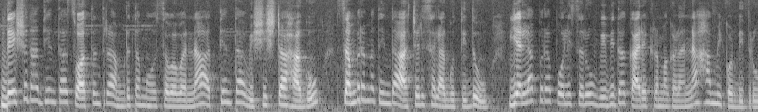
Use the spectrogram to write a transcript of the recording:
ದೇಶದಾದ್ಯಂತ ಸ್ವಾತಂತ್ರ್ಯ ಅಮೃತ ಮಹೋತ್ಸವವನ್ನು ಅತ್ಯಂತ ವಿಶಿಷ್ಟ ಹಾಗೂ ಸಂಭ್ರಮದಿಂದ ಆಚರಿಸಲಾಗುತ್ತಿದ್ದು ಯಲ್ಲಾಪುರ ಪೊಲೀಸರು ವಿವಿಧ ಕಾರ್ಯಕ್ರಮಗಳನ್ನು ಹಮ್ಮಿಕೊಂಡಿದ್ರು.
